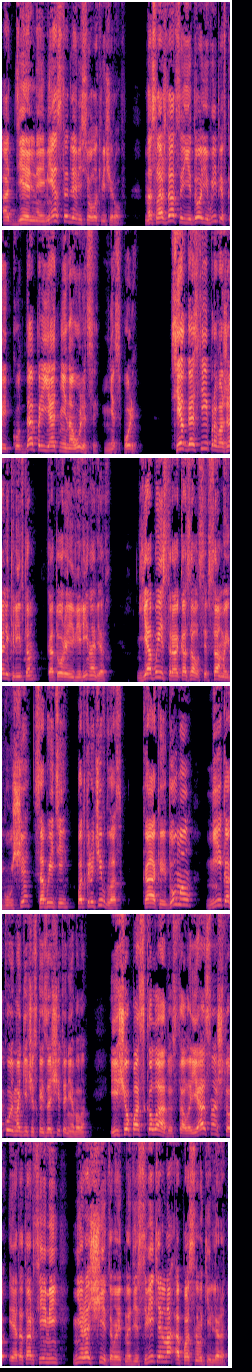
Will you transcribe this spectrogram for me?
отдельное место для веселых вечеров. Наслаждаться едой и выпивкой куда приятнее на улице, не спорю. Всех гостей провожали к лифтам, которые вели наверх. Я быстро оказался в самой гуще событий, подключив глаз. Как и думал, никакой магической защиты не было. Еще по складу стало ясно, что этот Артемий не рассчитывает на действительно опасного киллера.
